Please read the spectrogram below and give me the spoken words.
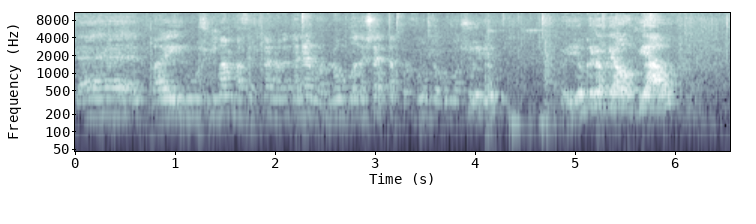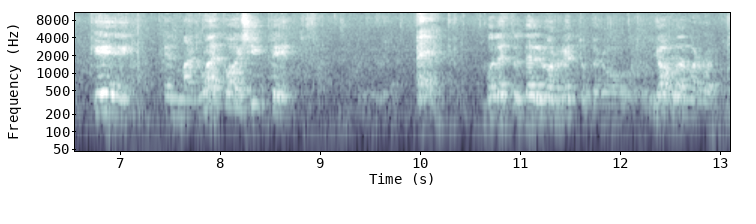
que es el país musulmán más cercano que tenemos, no puede ser tan profundo como el suyo, pero yo creo que ha obviado que en Marruecos existe, puede entenderlo el resto, pero yo hablo de Marruecos,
